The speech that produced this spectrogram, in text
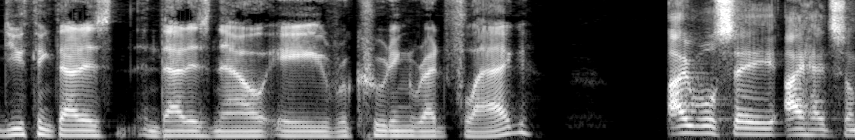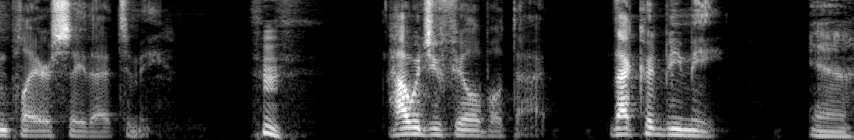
Do you think that is that is now a recruiting red flag? I will say I had some players say that to me. Hmm. How would you feel about that? That could be me. Yeah.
